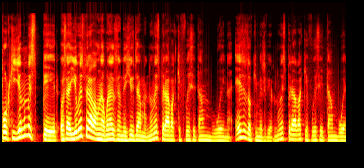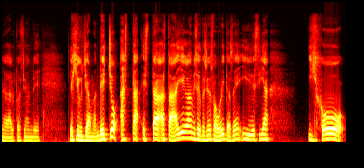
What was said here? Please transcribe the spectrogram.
Porque yo no me espero, o sea, yo me esperaba una buena actuación de Hugh Jackman, no me esperaba que fuese tan buena. Eso es lo que me refiero, no me esperaba que fuese tan buena la actuación de, de Hugh Jackman. De hecho, hasta, está, hasta ha llegado a mis actuaciones favoritas, ¿eh? Y decía, hijo,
